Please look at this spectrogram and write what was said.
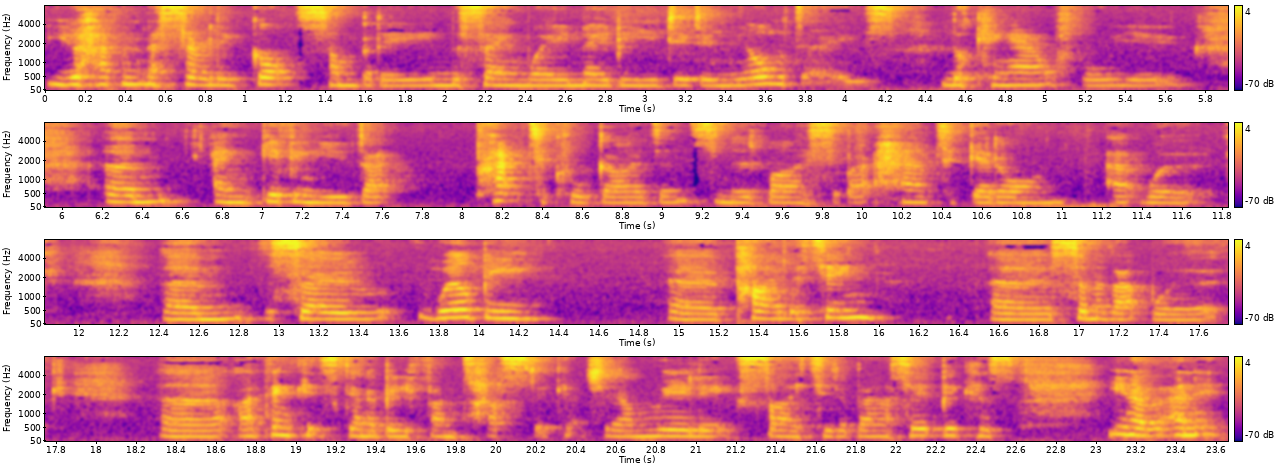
you haven't necessarily got somebody in the same way maybe you did in the old days looking out for you um, and giving you that practical guidance and advice about how to get on at work. Um, so we'll be uh, piloting uh, some of that work. Uh, I think it's going to be fantastic. Actually, I'm really excited about it because, you know, and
